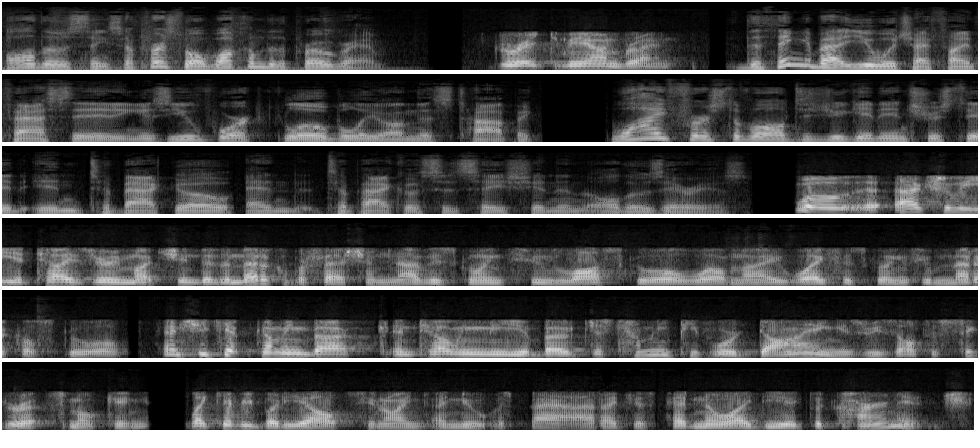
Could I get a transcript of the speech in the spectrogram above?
all those things. So, first of all, welcome to the program. Great to be on, Brian. The thing about you, which I find fascinating, is you've worked globally on this topic. Why, first of all, did you get interested in tobacco and tobacco cessation and all those areas? Well, actually, it ties very much into the medical profession. I was going through law school while my wife was going through medical school, and she kept coming back and telling me about just how many people were dying as a result of cigarette smoking. Like everybody else, you know, I, I knew it was bad. I just had no idea the carnage.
